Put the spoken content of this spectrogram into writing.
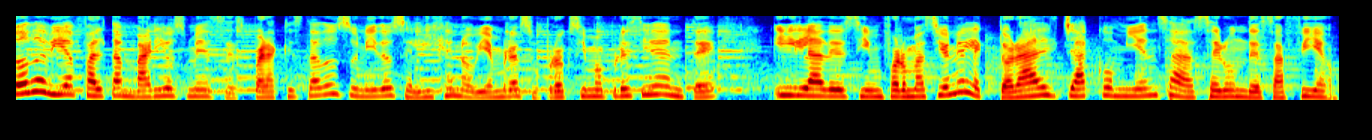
Todavía faltan varios meses para que Estados Unidos elija en noviembre a su próximo presidente y la desinformación electoral ya comienza a ser un desafío.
